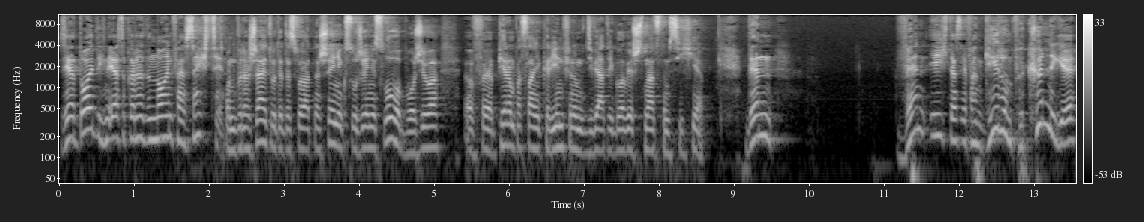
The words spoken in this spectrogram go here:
sehr deutlich in 1. Korinther 9, Vers 16. Он выражает вот это свое отношение к служению Слова Божьего в первом послании к Коринфянам, 9 главе, 16 стихе. Denn wenn ich das Evangelium verkündige,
